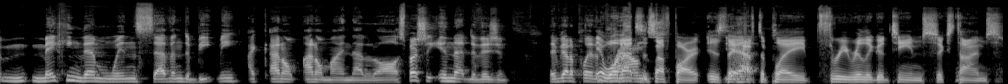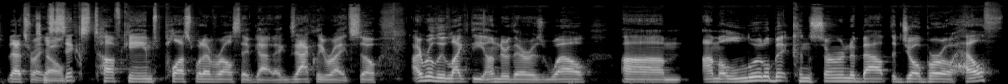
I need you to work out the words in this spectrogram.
making them win seven to beat me, I, I don't I don't mind that at all, especially in that division. They've got to play the yeah, well, Browns. that's the tough part is they yeah. have to play three really good teams six times. That's right, so. six tough games plus whatever else they've got. Exactly right. So I really like the under there as well. Um, I'm a little bit concerned about the Joe Burrow health.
